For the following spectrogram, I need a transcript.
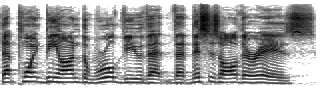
that point beyond the worldview that, that this is all there is?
